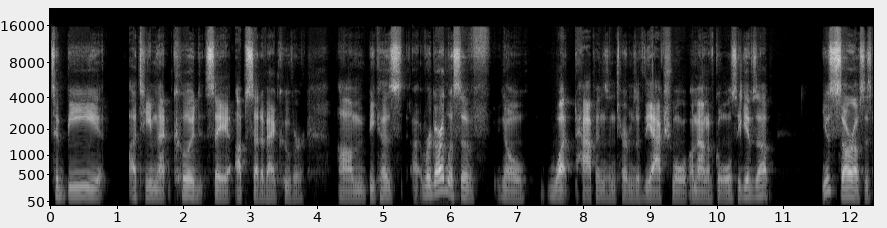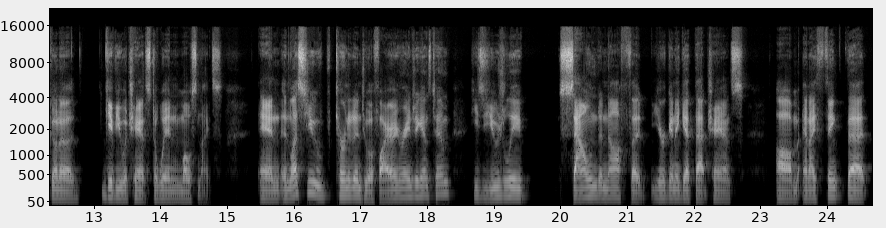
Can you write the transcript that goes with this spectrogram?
to be a team that could say upset a Vancouver. Um, because uh, regardless of you know what happens in terms of the actual amount of goals he gives up, Saros is going to give you a chance to win most nights. And unless you turn it into a firing range against him, he's usually sound enough that you're going to get that chance. Um, and I think that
